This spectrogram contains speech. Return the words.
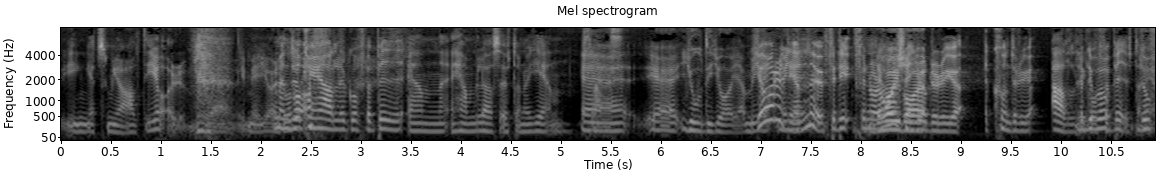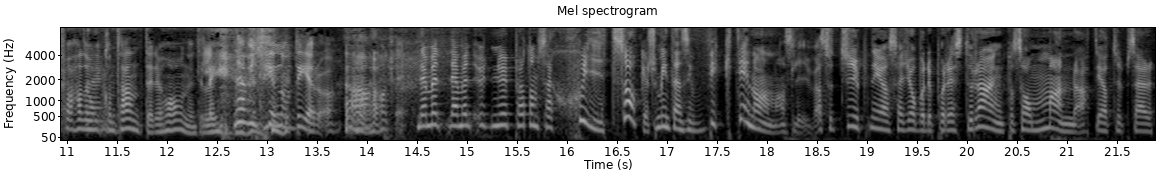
inget som jag alltid gör. Men, jag gör Men du kan ju aldrig gå förbi en hemlös utan att ge en. Eh, eh, jo, det gör jag. Men Gör jag, du men det jag, nu? För, det, för några år sedan bara- gjorde du ju, kunde du ju aldrig gå var, förbi utan då hade hon Nej. kontanter, det har hon inte längre. Nej, men det är nog det då. Ja, okej. Nej men, nej men nu pratar om så här skitsaker som inte ens är viktiga i någon annans liv. Alltså typ när jag så här jobbade på restaurang på sommaren, att jag typ så här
